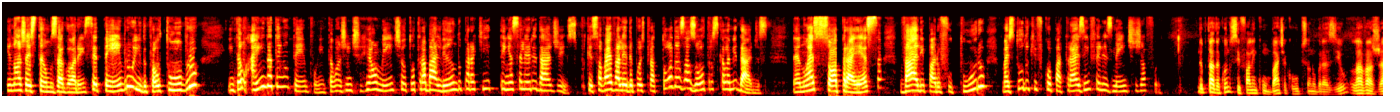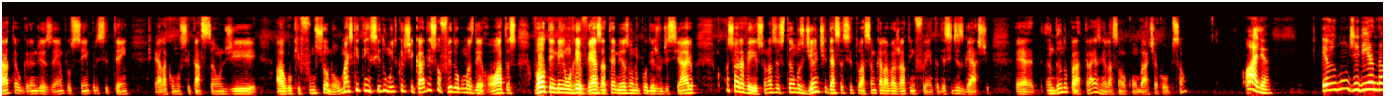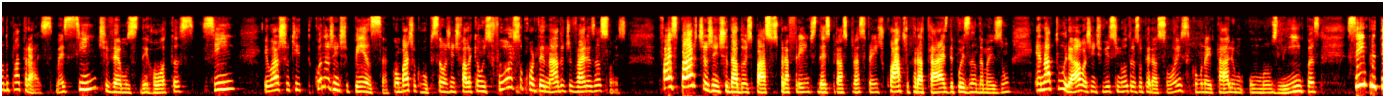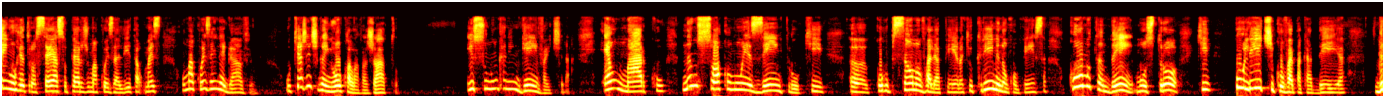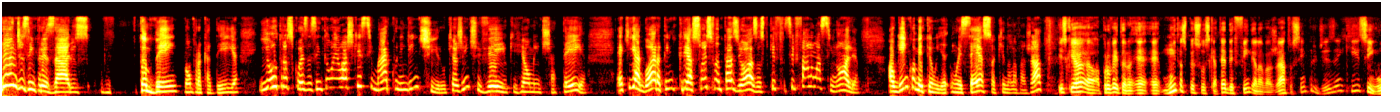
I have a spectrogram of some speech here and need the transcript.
e nós já estamos agora em setembro, indo para outubro, então, ainda tem um tempo. Então, a gente realmente, eu estou trabalhando para que tenha celeridade isso. Porque só vai valer depois para todas as outras calamidades. Né? Não é só para essa, vale para o futuro, mas tudo que ficou para trás, infelizmente, já foi. Deputada, quando se fala em combate à corrupção no Brasil, Lava Jato é o grande exemplo, sempre se tem ela como citação de algo que funcionou, mas que tem sido muito criticado e sofrido algumas derrotas, volta e meio um revés até mesmo no Poder Judiciário. A senhora vê isso? Nós estamos diante dessa situação que a Lava Jato enfrenta, desse desgaste, é, andando para trás em relação ao combate à corrupção? Olha, eu não diria andando para trás, mas sim tivemos derrotas, sim. Eu acho que quando a gente pensa combate à corrupção, a gente fala que é um esforço coordenado de várias ações. Faz parte a gente dar dois passos para frente, dez passos para frente, quatro para trás, depois anda mais um. É natural, a gente viu isso em outras operações, como na Itália, um, mãos limpas. Sempre tem um retrocesso, perde uma coisa ali e tal, mas uma coisa é inegável. O que a gente ganhou com a Lava Jato, isso nunca ninguém vai tirar. É um marco, não só como um exemplo que uh, corrupção não vale a pena, que o crime não compensa, como também mostrou que político vai para a cadeia, grandes empresários também vão para a cadeia e outras coisas. Então, eu acho que esse marco ninguém tira. O que a gente vê e o que realmente chateia é que agora tem criações fantasiosas, porque se falam assim, olha, Alguém cometeu um excesso aqui na Lava Jato? Isso que, aproveitando, é, é, muitas pessoas que até defendem a Lava Jato sempre dizem que, sim,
